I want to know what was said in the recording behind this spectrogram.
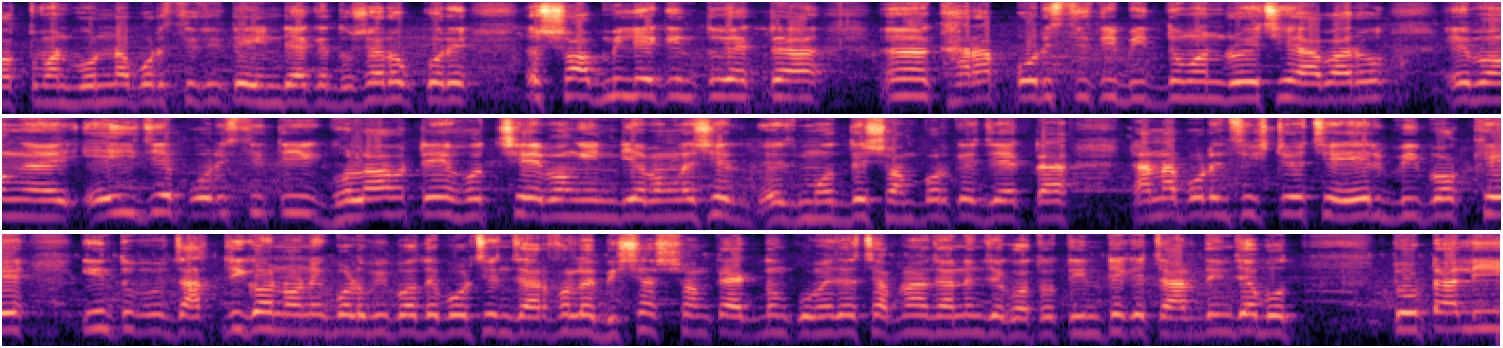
বর্তমান বন্যা পরিস্থিতিতে ইন্ডিয়াকে দোষারোপ করে সব মিলিয়ে কিন্তু একটা খারাপ পরিস্থিতি বিদ্যমান রয়েছে আবারও এবং এই যে পরিস্থিতি ঘোলাটে হচ্ছে এবং ইন্ডিয়া বাংলাদেশের মধ্যে সম্পর্কে যে একটা টানাপোড়েন সৃষ্টি হচ্ছে, এর বিপক্ষে কিন্তু যাত্রীগণ অনেক বড় বিপদে পড়ছেন, যার ফলে বিশ্বাস সংখ্যা একদম কমে যাচ্ছে। আপনারা জানেন যে গত তিন থেকে চার দিন যাবৎ টোটালি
